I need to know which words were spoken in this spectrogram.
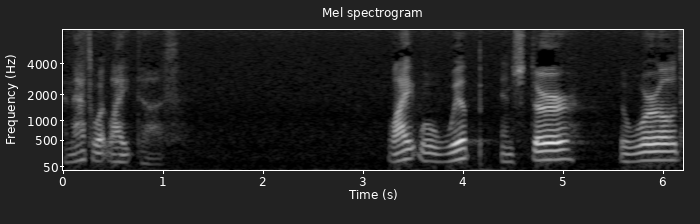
And that's what light does. Light will whip and stir the world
